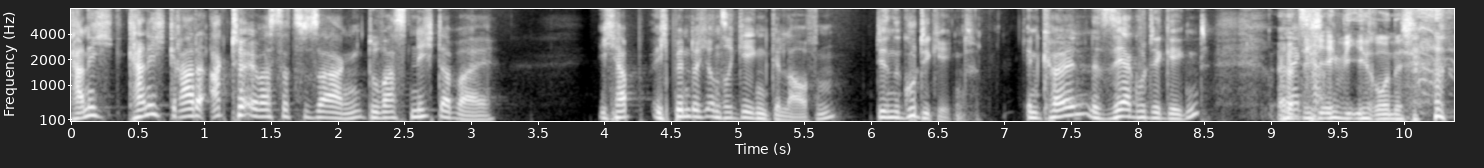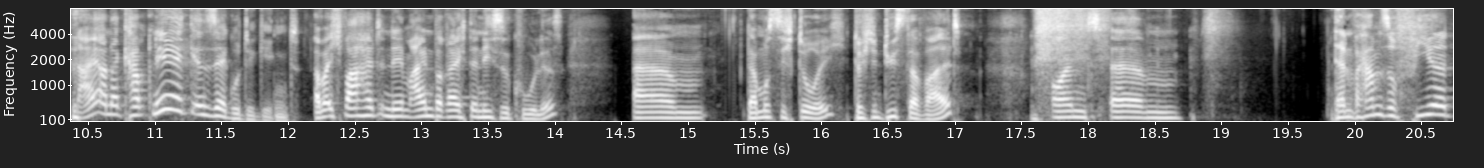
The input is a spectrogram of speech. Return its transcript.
Kann ich, kann ich gerade aktuell was dazu sagen? Du warst nicht dabei. Ich, hab, ich bin durch unsere Gegend gelaufen. Die ist eine gute Gegend. In Köln, eine sehr gute Gegend. Und Hört sich kam, irgendwie ironisch an. Naja, und dann kam, nee, eine sehr gute Gegend. Aber ich war halt in dem einen Bereich, der nicht so cool ist. Ähm, da musste ich durch, durch den Düsterwald. Und ähm, dann haben so vier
